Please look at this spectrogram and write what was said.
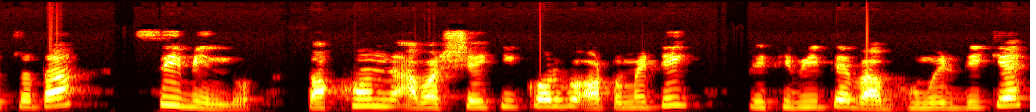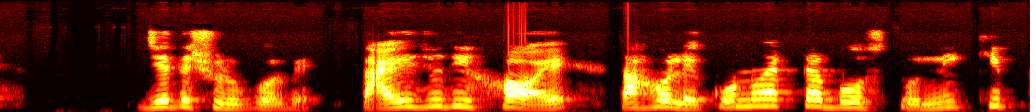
উচ্চতা সি বিন্দু, তখন আবার সে কি করবে? অটোমেটিক পৃথিবীতে বা ভূমির দিকে যেতে শুরু করবে। তাই যদি হয়, তাহলে কোনো একটা বস্তু, নিক্ষিপ্ত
